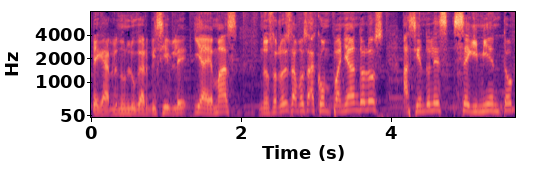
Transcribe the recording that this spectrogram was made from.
pegarlo en un lugar visible y además nosotros estamos acompañándolos, haciéndoles seguimiento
